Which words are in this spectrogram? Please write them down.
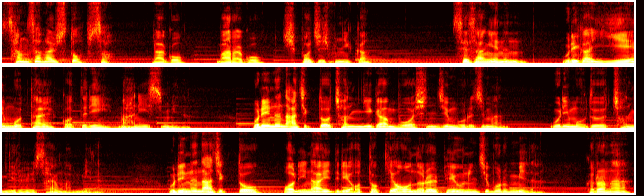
상상할 수도 없어. 라고 말하고 싶어지십니까? 세상에는 우리가 이해 못할 것들이 많이 있습니다. 우리는 아직도 전기가 무엇인지 모르지만 우리 모두 전기를 사용합니다. 우리는 아직도 어린 아이들이 어떻게 언어를 배우는지 모릅니다. 그러나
